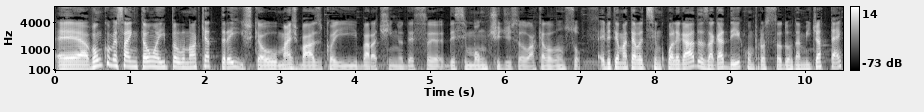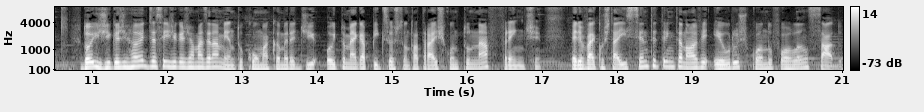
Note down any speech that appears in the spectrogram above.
É, vamos começar então aí pelo Nokia 3, que é o mais básico aí, baratinho desse, desse monte de celular que ela lançou. Ele tem uma tela de 5 polegadas, HD, com processador da MediaTek, 2 GB de RAM e 16 GB de armazenamento, com uma câmera de 8 megapixels, tanto atrás quanto na frente. Ele vai custar aí 139 euros quando for lançado.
